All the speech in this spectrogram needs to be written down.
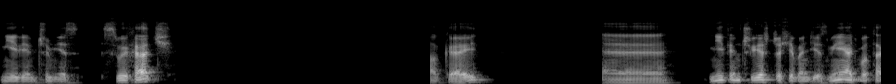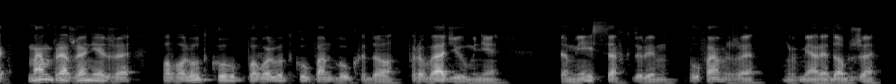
Nie wiem, czy mnie słychać. Okej. Eee, Nie wiem, czy jeszcze się będzie zmieniać, bo tak mam wrażenie, że powolutku, powolutku Pan Bóg doprowadził mnie do miejsca, w którym ufam, że w miarę dobrze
